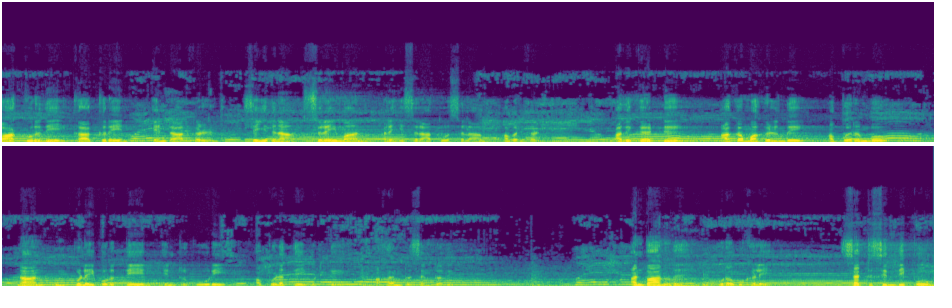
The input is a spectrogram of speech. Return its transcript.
வாக்குறுதி காக்கிறேன் என்றார்கள் செய்தனா சுலைமான் அலஹி சலாத்து வசலாம் அவர்கள். அது கேட்டு அகமகிழ்ந்து அவ்வெறும்பு நான் உம் பிழை பொறுத்தேன் என்று கூறி அவ்விடத்தை விட்டு அகன்று சென்றது. அன்பார்ந்த உறவுகளே சற்று சிந்திப்போம்.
